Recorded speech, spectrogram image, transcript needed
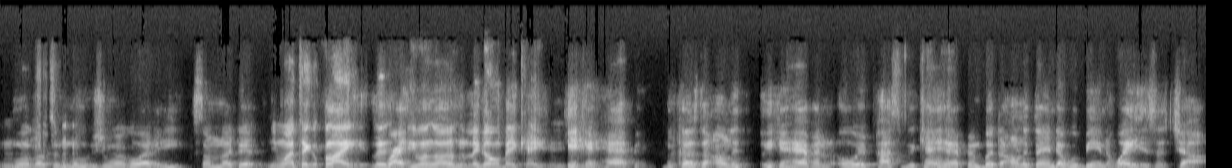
Mm-hmm. you want to go to the movies you want to go out to eat something like that You want to take a flight? Let's, Right. You want to go? Let's go on vacation. it can happen because the only it can happen or it possibly can happen, but the only thing that would be in the way is a job.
